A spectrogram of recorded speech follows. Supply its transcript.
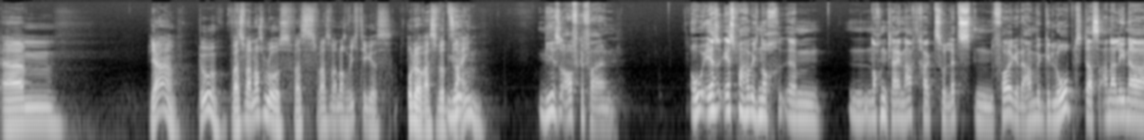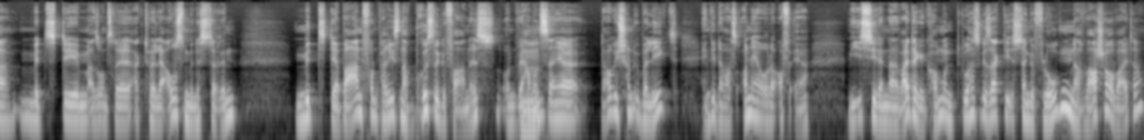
Ähm, ja, du, was war noch los? Was, was war noch Wichtiges? Oder was wird Mir- sein? Mir ist aufgefallen. Oh, erst erstmal habe ich noch, ähm, noch einen kleinen Nachtrag zur letzten Folge. Da haben wir gelobt, dass Annalena mit dem, also unsere aktuelle Außenministerin, mit der Bahn von Paris nach Brüssel gefahren ist. Und wir haben uns dann ja, glaube ich, schon überlegt, entweder war es on-air oder off-air, wie ist sie denn da weitergekommen? Und du hast gesagt, die ist dann geflogen nach Warschau weiter.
